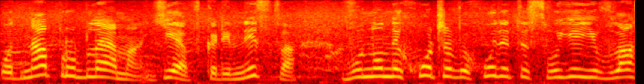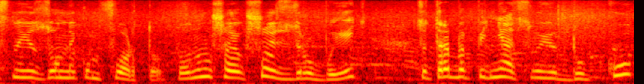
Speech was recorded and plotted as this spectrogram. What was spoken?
Одна проблема є в керівництва, воно не хоче виходити з своєї власної зони комфорту. Тому що якщо щось зробить, то треба підняти свою дубку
